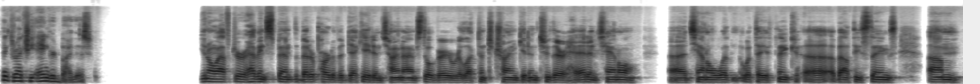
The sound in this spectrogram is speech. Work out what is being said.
think they're actually angered by this? You know, after having spent the better part of a decade in China, I'm still very reluctant to try and get into their head and channel uh, channel what what they think uh, about these things. Um,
